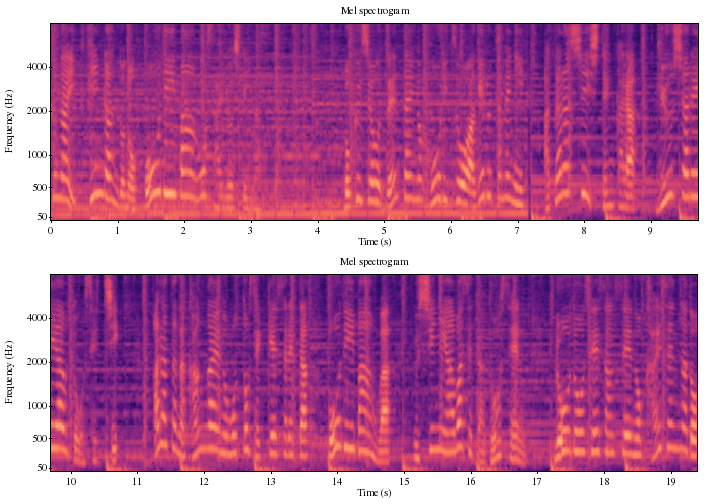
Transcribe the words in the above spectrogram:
少ないフィンランドの 4D バーンを採用しています牧場全体の効率を上げるために新しい視点から牛舎レイアウトを設置。新たな考えのもと設計された 4D バーンは牛に合わせた動線労働生産性の改善など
